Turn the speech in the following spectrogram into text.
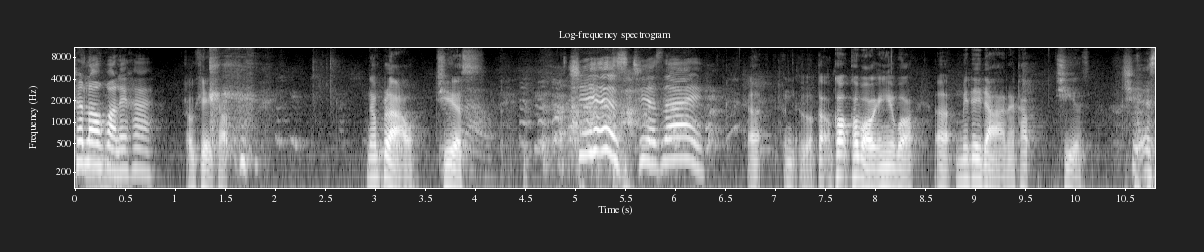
ชิญลองก่อนเลยค่ะ โอเคครับ น้ำเปล่า cheers cheers cheers ได้ เอ่อก็ก็เขาบอกอย่างเงี้ยบอกเออไม่ได้ด่านะครับ cheers cheers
